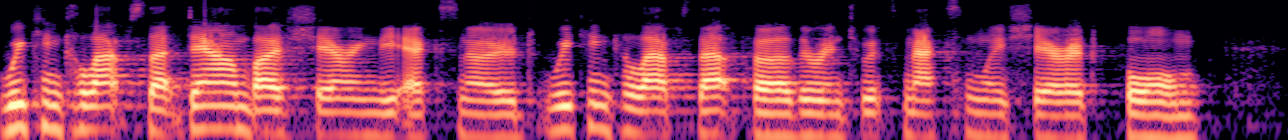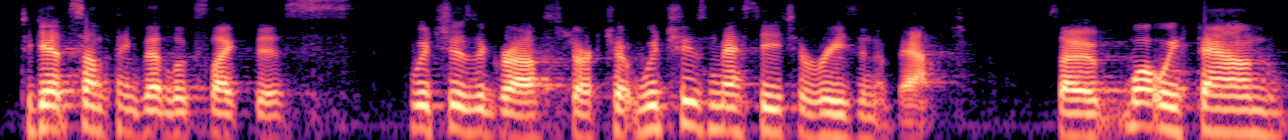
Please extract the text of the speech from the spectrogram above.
we can collapse that down by sharing the X node. We can collapse that further into its maximally shared form to get something that looks like this which is a graph structure, which is messy to reason about. So what we found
